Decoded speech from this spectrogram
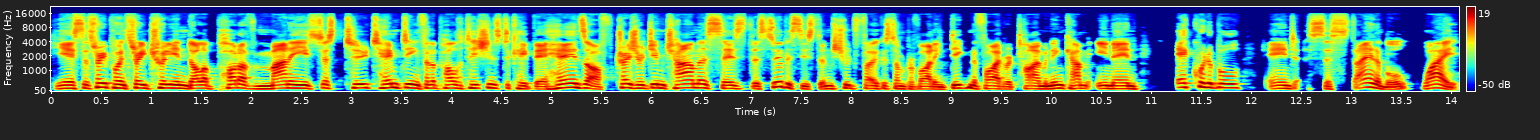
Yes, the $3.3 trillion pot of money is just too tempting for the politicians to keep their hands off. Treasurer Jim Chalmers says the super system should focus on providing dignified retirement income in an equitable and sustainable way.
